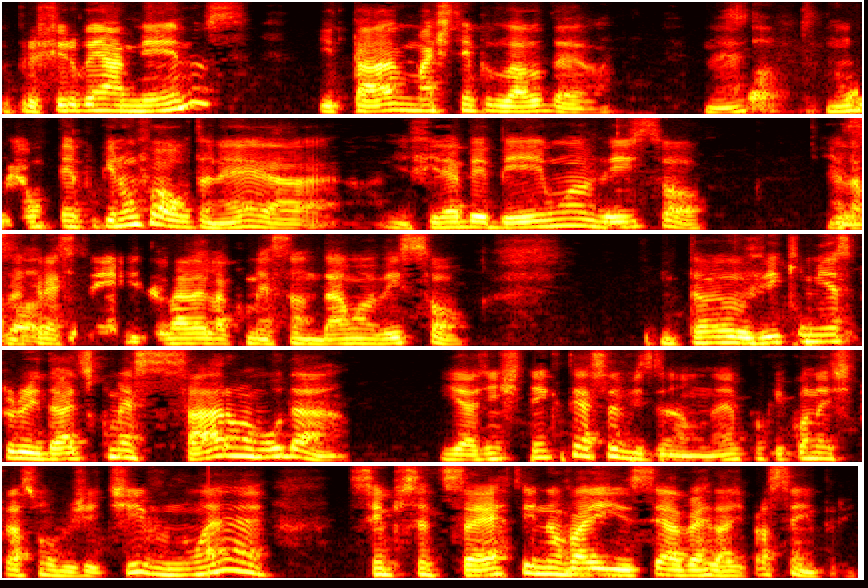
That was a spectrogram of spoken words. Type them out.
Eu prefiro ganhar menos e estar tá mais tempo do lado dela, né? Não é um tempo que não volta, né? A minha filha é bebê uma vez só. Ela Exato. vai crescendo, ela, ela começa a andar uma vez só. Então eu vi que minhas prioridades começaram a mudar. E a gente tem que ter essa visão, né? Porque quando a gente traça um objetivo, não é 100% certo e não vai ser a verdade para sempre,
